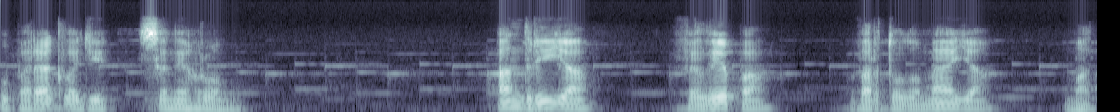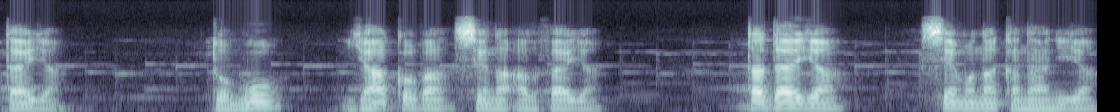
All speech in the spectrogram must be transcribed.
у перекладі сини грому, Андрія, Филипа, Вартоломея, Матея, Тому, Якова, сина Алфея, Тадея, Симона Кананія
